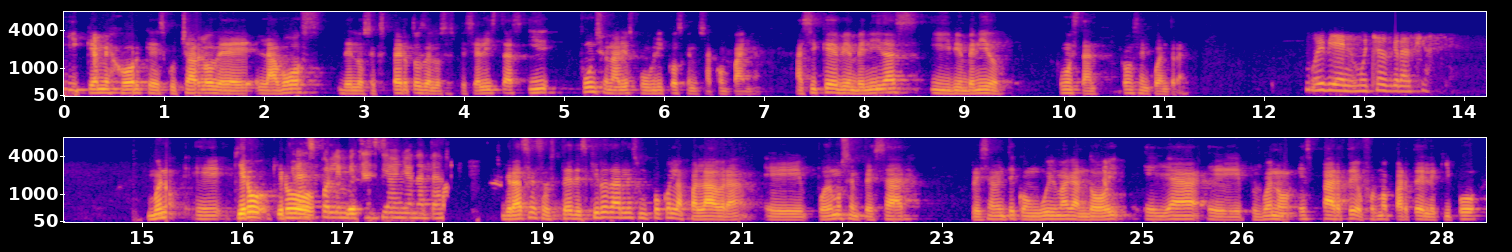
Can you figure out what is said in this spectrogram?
Y qué mejor que escucharlo de la voz de los expertos, de los especialistas y funcionarios públicos que nos acompañan. Así que bienvenidas y bienvenido. ¿Cómo están? ¿Cómo se encuentran? Muy bien, muchas gracias. Bueno, eh, quiero, quiero... Gracias por la invitación, Jonathan. Gracias a ustedes. Quiero darles un poco la palabra. Eh, podemos empezar precisamente con Wilma Gandoy. Ella, eh, pues bueno, es parte o forma parte del equipo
